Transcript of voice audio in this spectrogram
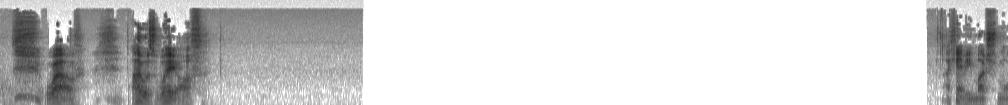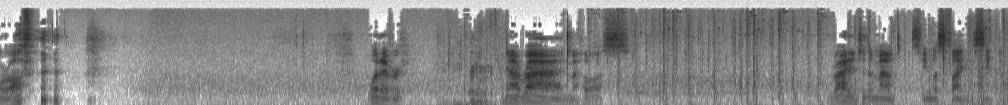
wow. I was way off. I can't be much more off. Whatever. Now ride, my horse. Ride into the mountains. So we must find the sanctum.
